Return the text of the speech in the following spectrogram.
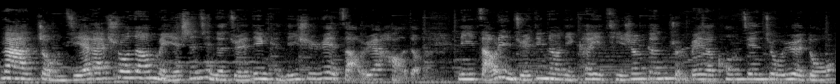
那总结来说呢，美研申请的决定肯定是越早越好的。你早点决定呢，你可以提升跟准备的空间就越多。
